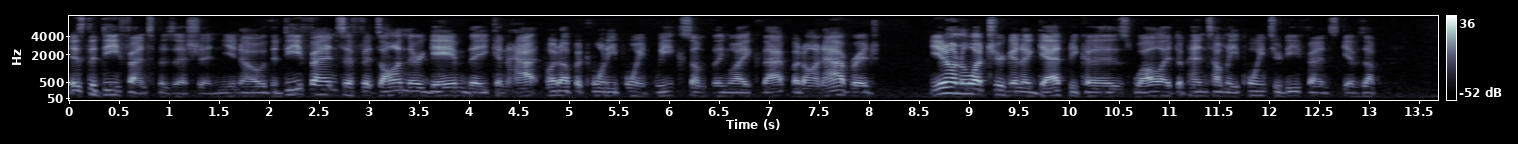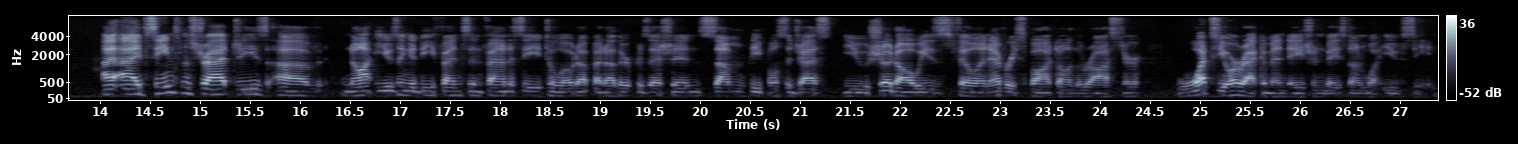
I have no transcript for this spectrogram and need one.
is the defense position. You know, the defense, if it's on their game, they can ha- put up a 20 point week, something like that. But on average, you don't know what you're going to get because, well, it depends how many points your defense gives up. I've seen some strategies of not using a defense in fantasy to load up at other positions. Some people suggest you should always fill in every spot on the roster. What's your recommendation based on what you've seen?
